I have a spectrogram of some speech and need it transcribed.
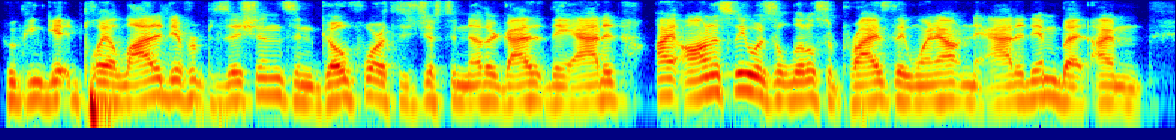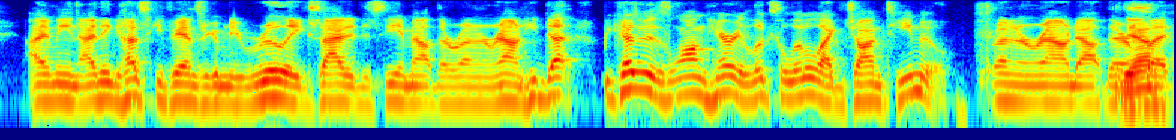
who can get play a lot of different positions. And Goforth is just another guy that they added. I honestly was a little surprised they went out and added him, but I'm I mean, I think Husky fans are going to be really excited to see him out there running around. He does because of his long hair. He looks a little like John Timu running around out there, yeah. but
